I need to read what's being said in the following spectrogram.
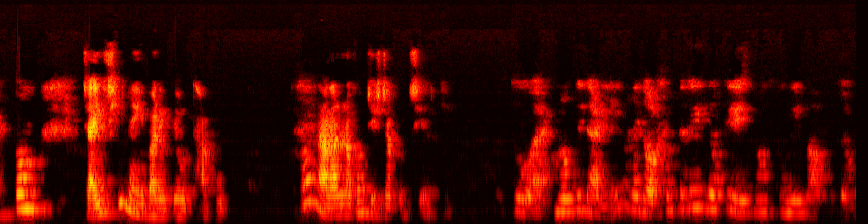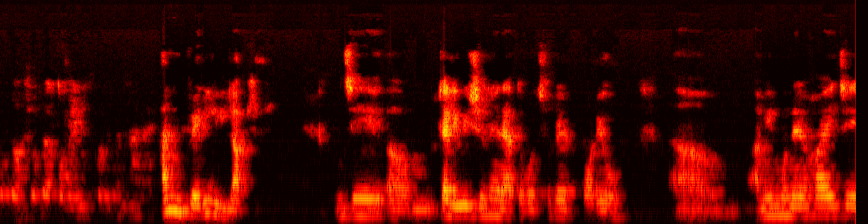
একদম চাইছি না এই বাড়িতে ও থাকুক। তো নানান রকম চেষ্টা করছি আর কি। তো এখন অব্দি দাঁড়িয়ে মানে দর্শক থেকেই লোককে রেসপন্স তুমি পাও? যখন দর্শকরা কমেন্ট করবে না আই এম ভেরি লাকি যে টেলিভিশনের এত বছরের পরেও আম, আমি মনে হয় যে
